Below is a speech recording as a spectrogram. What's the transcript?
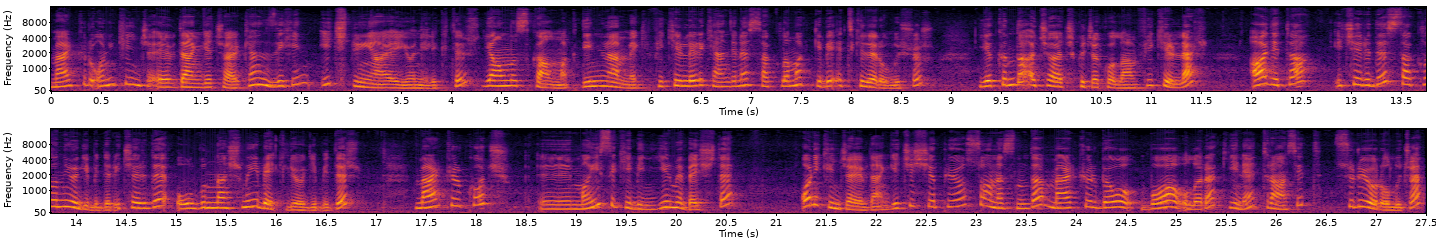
Merkür 12. evden geçerken zihin iç dünyaya yöneliktir. Yalnız kalmak, dinlenmek, fikirleri kendine saklamak gibi etkiler oluşur. Yakında açığa çıkacak olan fikirler adeta içeride saklanıyor gibidir. İçeride olgunlaşmayı bekliyor gibidir. Merkür Koç e, Mayıs 2025'te 12. evden geçiş yapıyor. Sonrasında Merkür Boğa olarak yine transit sürüyor olacak.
